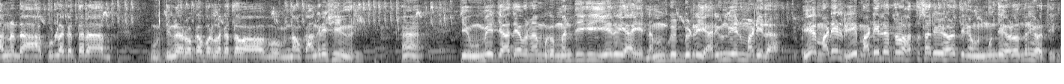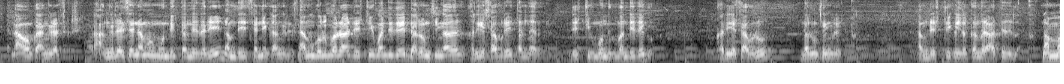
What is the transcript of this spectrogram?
ಅನ್ನದ ಕೊಡ್ಲಕತ್ತಾರ ತಿಂಗಳ ರೊಕ್ಕ ಬರ್ಲಕತ್ತಾವ ನಾವು ಕಾಂಗ್ರೆಸ್ ರೀ. ಹಾಂ ಈ ಉಮೇಶ್ ಜಾಧವ್ ನಮ್ಗೆ ಮಂದಿಗೆ ಏನು ಯಾ ನಮ್ಗೆ ಬಿಡ್ರಿ ಯಾರಿಗೂ ಏನು ಮಾಡಿಲ್ಲ. ಏ ಮಾಡಿಲ್ರಿ ಮಾಡಿಲ್ಲ ಅಂತ ಹತ್ತು ಸಾರಿ ಹೇಳ್ತೀನಿ ಅವ್ನು ಮುಂದೆ ಹೇಳೋಂದ್ರೆ ಹೇಳ್ತೀನಿ. ನಾವು ಕಾಂಗ್ರೆಸ್ ಕಾಂಗ್ರೆಸ್ಸೇ ನಮಗೆ ಮುಂದಕ್ಕೆ ರೀ ನಮ್ಮ ದೇಶನೇ ಕಾಂಗ್ರೆಸ್. ನಮ್ಮ ಗುಲ್ಬರ್ಗ ಡಿಸ್ಟಿಕ್ ಬಂದಿದೆ ಧರ್ಮ ಸಿಂಗ ಖರ್ಗೆ ಸಾಬ್ರೇ ತಂದಾರ ಡಿಸ್ಟಿಕ್ ಮುಂದಕ್ಕೆ ಬಂದಿದೆ. ಖರ್ಗೆ ಸಾಬ್ರು ಧರ್ಮ ಸಿಂಗ್ ರೀ ನಮ್ಮ ಡಿಸ್ಟಿಕ್ ಇಲ್ಕಂದ್ರೆ ಆಗ್ತಿದ್ದಿಲ್ಲ ನಮ್ಮ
